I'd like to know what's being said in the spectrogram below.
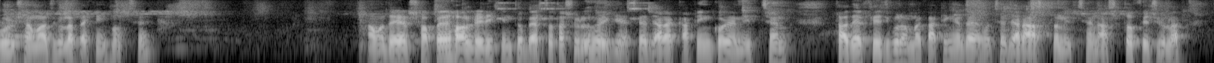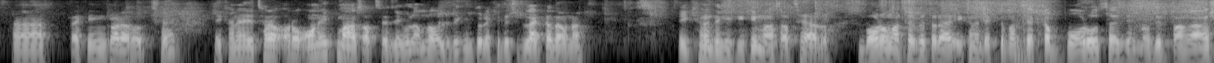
গুলশা মাছগুলো প্যাকিং হচ্ছে। আমাদের শপে অলরেডি কিন্তু ব্যস্ততা শুরু হয়ে গিয়েছে। যারা কাটিং করে নিচ্ছেন, তাদের ফিশগুলো আমরা কাটিংয়ে দেওয়া হচ্ছে। যারা আস্ত নিচ্ছেন, আস্ত ফিশগুলো প্যাকিং করা হচ্ছে। এখানে এছাড়া আরও অনেক মাছ আছে, যেগুলো আমরা অলরেডি কিন্তু রেখে দিয়েছি। লাইটটা দাও না। এইখানে দেখি কী কী মাছ আছে আরও বড় মাছের ভেতরে এখানে দেখতে পাচ্ছি একটা বড় সাইজের নদীর পাঙাশ।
